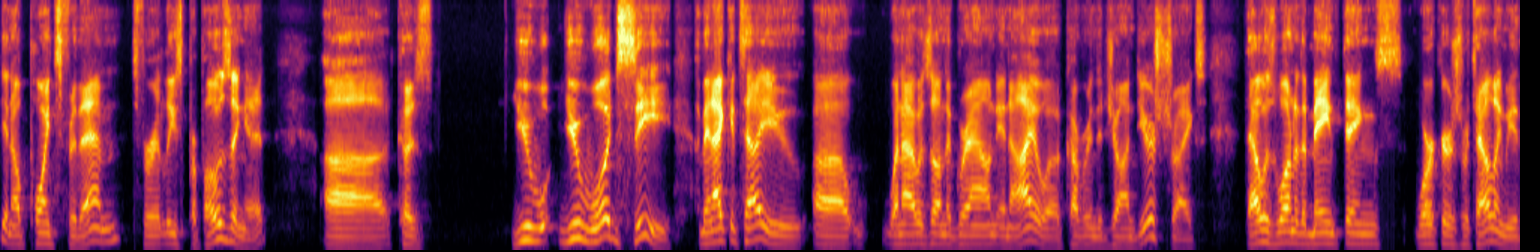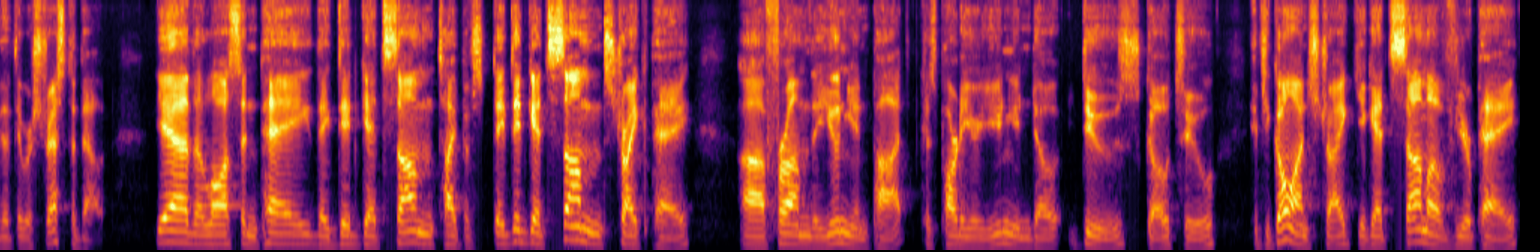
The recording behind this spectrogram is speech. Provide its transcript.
you know points for them for at least proposing it because uh, you you would see. I mean, I could tell you uh, when I was on the ground in Iowa covering the John Deere strikes, that was one of the main things workers were telling me that they were stressed about. Yeah, the loss in pay. They did get some type of. They did get some strike pay uh, from the union pot because part of your union do- dues go to if you go on strike, you get some of your pay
